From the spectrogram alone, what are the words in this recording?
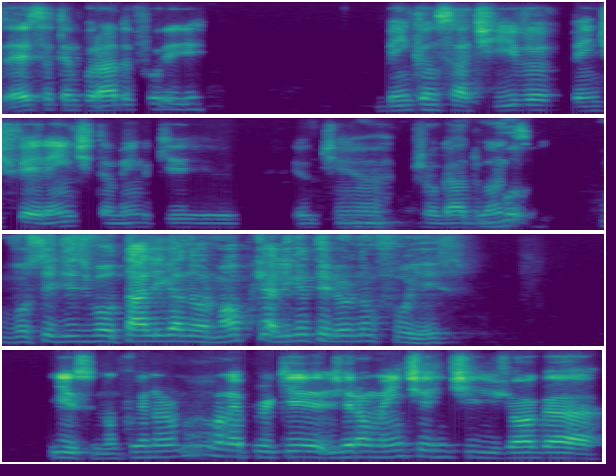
essa temporada foi bem cansativa, bem diferente também do que eu tinha hum. jogado antes. Você diz voltar à liga normal porque a liga anterior não foi, é isso? Isso, não foi normal, né? Porque geralmente a gente joga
